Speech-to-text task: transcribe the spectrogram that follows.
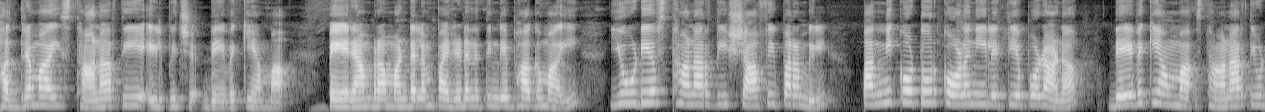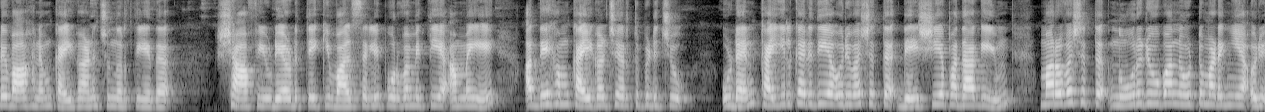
ഭദ്രമായി സ്ഥാനാർത്ഥിയെ ഏൽപ്പിച്ച് ദേവക്കി അമ്മ പേരാമ്പ്ര മണ്ഡലം പര്യടനത്തിന്റെ ഭാഗമായി യു ഡി എഫ് സ്ഥാനാർത്ഥി ഷാഫി പറമ്പിൽ പന്നിക്കോട്ടൂർ കോളനിയിലെത്തിയപ്പോഴാണ് ദേവകി അമ്മ സ്ഥാനാർത്ഥിയുടെ വാഹനം കൈകാണിച്ചു നിർത്തിയത്. ഷാഫിയുടെ അടുത്തേക്ക് വാത്സല്യപൂർവം എത്തിയ അമ്മയെ അദ്ദേഹം കൈകൾ ചേർത്ത് പിടിച്ചു. ഉടൻ കയ്യിൽ കരുതിയ ഒരു വശത്ത് ദേശീയ പതാകയും മറുവശത്ത് നൂറ് രൂപ നോട്ടുമടങ്ങിയ ഒരു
